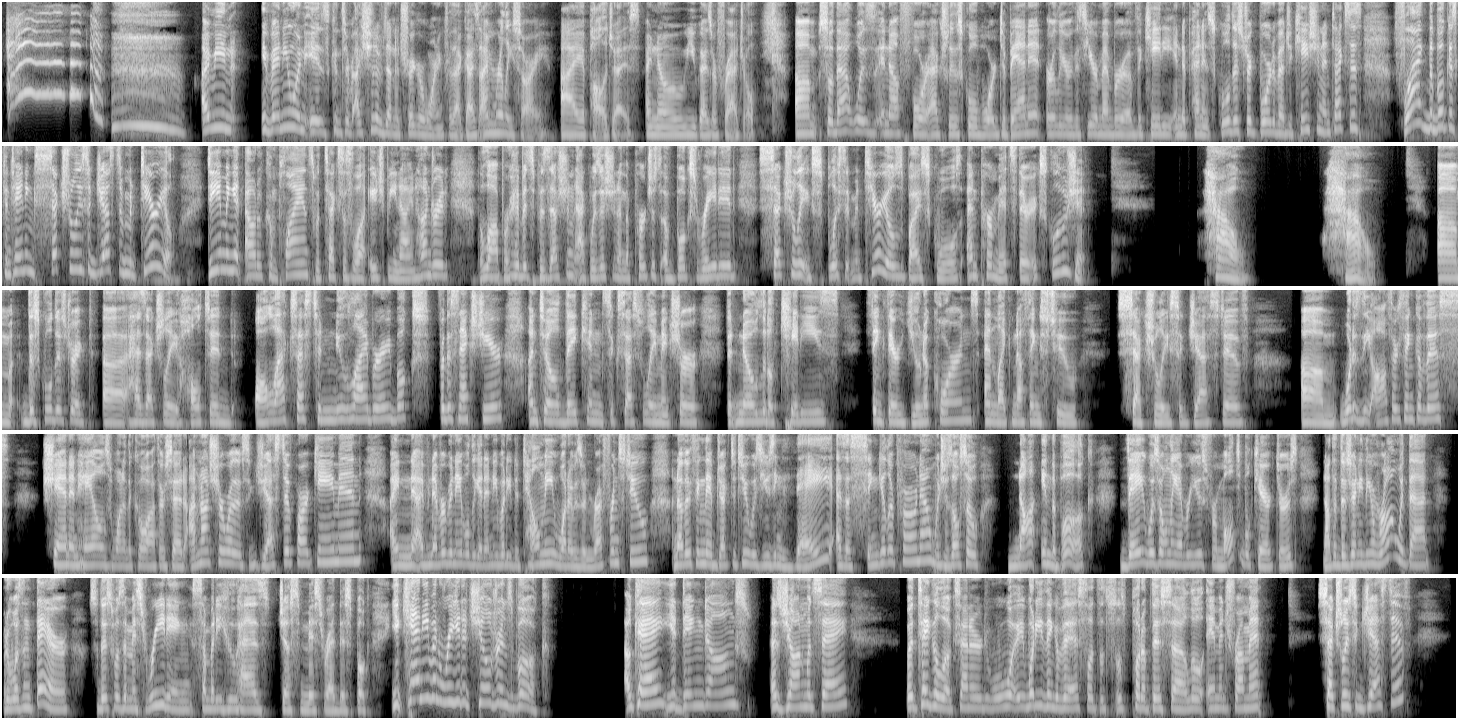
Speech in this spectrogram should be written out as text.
I mean, if anyone is concerned, I should have done a trigger warning for that, guys. I'm really sorry. I apologize. I know you guys are fragile. Um, so that was enough for actually the school board to ban it. Earlier this year, a member of the Katy Independent School District Board of Education in Texas flagged the book as containing sexually suggestive material, deeming it out of compliance with Texas Law HB 900. The law prohibits possession, acquisition, and the purchase of books rated sexually explicit materials by schools and permits their exclusion. How? How? Um, the school district uh, has actually halted all access to new library books for this next year until they can successfully make sure that no little kitties think they're unicorns and like nothing's too sexually suggestive. Um, what does the author think of this? Shannon Hales, one of the co-authors, said, "I'm not sure where the suggestive part came in. I have never been able to get anybody to tell me what I was in reference to. Another thing they objected to was using they as a singular pronoun, which is also not in the book. They was only ever used for multiple characters. Not that there's anything wrong with that, but it wasn't there. So this was a misreading. Somebody who has just misread this book. You can't even read a children's book, okay? You ding dongs, as John would say." But take a look, Senator. What, do you think of this? Let's, let's, let's put up this uh, little image from it. Sexually suggestive.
